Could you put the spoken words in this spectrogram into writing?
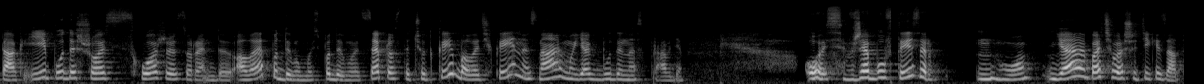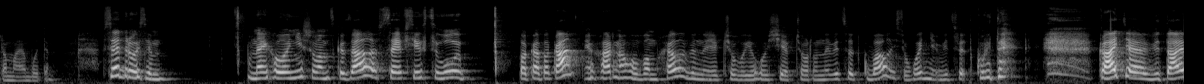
так. І буде щось схоже з орендою. Але подивимось, подивимось. Це просто чутки, балачки, не знаємо, як буде насправді. Ось, вже був тизер. Ого, я бачила, що тільки завтра має бути. Все, друзі, найголовніше вам сказала. Все, всіх цілую. Пока-пока. Гарного вам Хеллоуіну, якщо ви його ще вчора не відсвяткували, сьогодні відсвяткуйте. Катя, вітаю!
